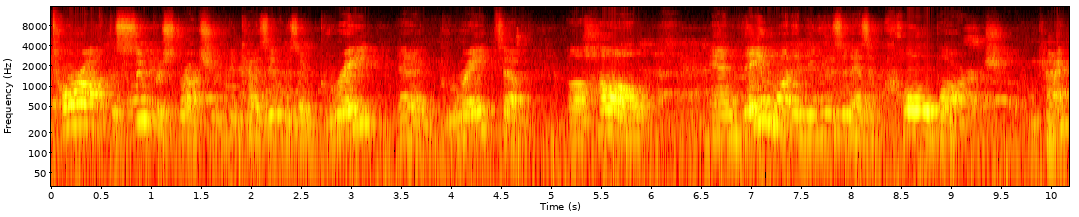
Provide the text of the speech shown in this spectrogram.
tore off the superstructure because it was a great, and a great uh, uh, hull, and they wanted to use it as a coal barge, okay?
